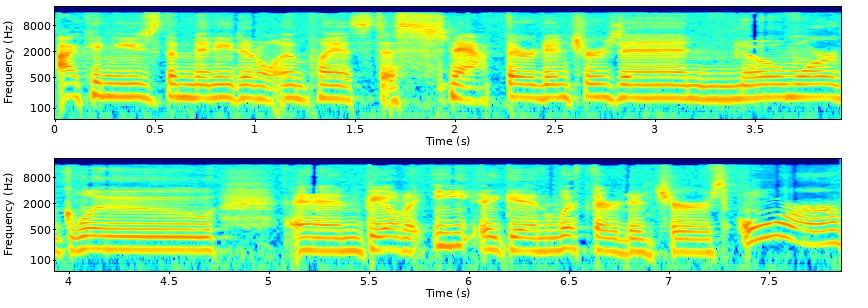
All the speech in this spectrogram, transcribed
I can use the mini dental implants to snap their dentures in, no more glue, and be able to eat again with their dentures. Or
